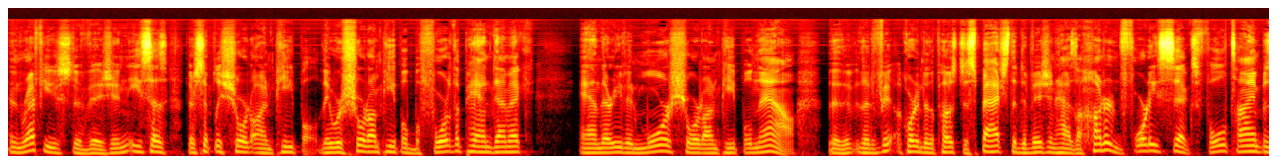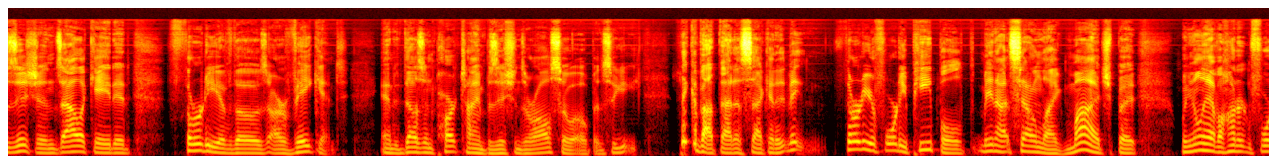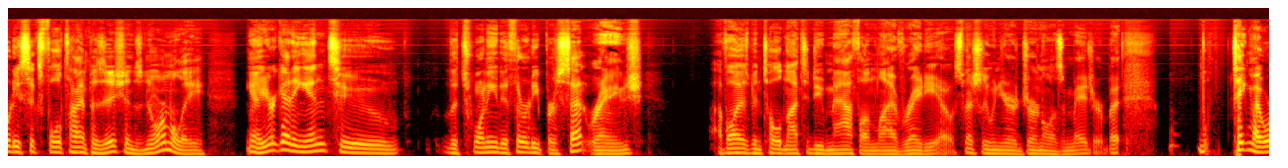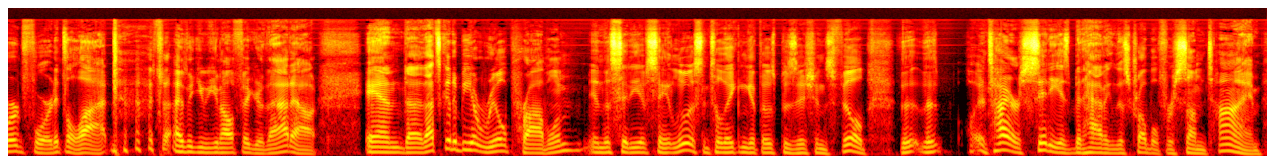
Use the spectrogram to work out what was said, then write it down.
and refuse division. He says they're simply short on people. They were short on people before the pandemic and they're even more short on people now. The, the, according to the Post Dispatch, the division has 146 full time positions allocated, 30 of those are vacant, and a dozen part time positions are also open. So you think about that a second. May, 30 or 40 people may not sound like much, but when you only have 146 full time positions normally, you know, you're getting into the 20 to 30% range I've always been told not to do math on live radio, especially when you're a journalism major. But take my word for it, it's a lot. I think we can all figure that out. And uh, that's going to be a real problem in the city of St. Louis until they can get those positions filled. The, the entire city has been having this trouble for some time.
